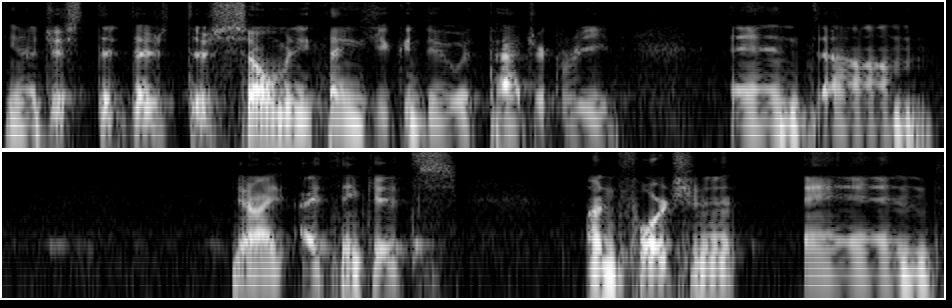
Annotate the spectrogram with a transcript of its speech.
You know, just th- there's there's so many things you can do with Patrick Reed, and um, you know, I, I think it's unfortunate, and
